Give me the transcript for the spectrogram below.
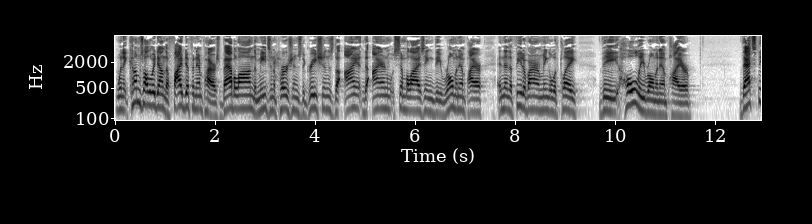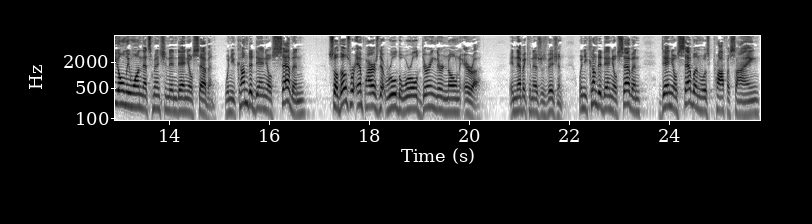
when it comes all the way down the five different empires Babylon, the Medes and the Persians, the Grecians, the iron, the iron symbolizing the Roman Empire, and then the feet of iron mingled with clay, the Holy Roman Empire, that's the only one that's mentioned in Daniel 7. When you come to Daniel 7, so those were empires that ruled the world during their known era in Nebuchadnezzar's vision. When you come to Daniel 7, Daniel 7 was prophesying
